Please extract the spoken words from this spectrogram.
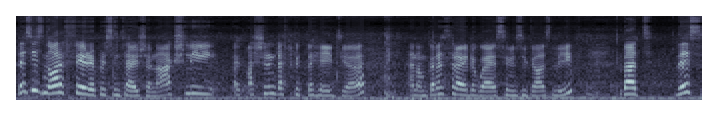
this is not a fair representation. Actually, I, I shouldn't have put the head here, and I'm going to throw it away as soon as you guys leave. But this,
